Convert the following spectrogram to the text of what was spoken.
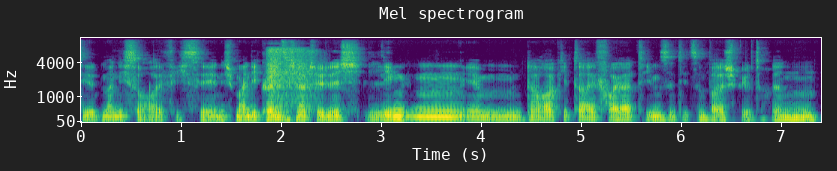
wird man nicht so häufig sehen. Ich meine, die können sich natürlich linken. Im Dorakitai Fire Team sind die zum Beispiel drin.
